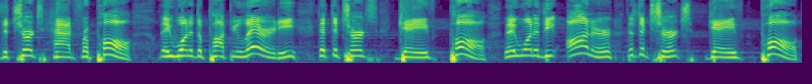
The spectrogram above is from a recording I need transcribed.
the church had for Paul. They wanted the popularity that the church gave Paul. They wanted the honor that the church gave Paul.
